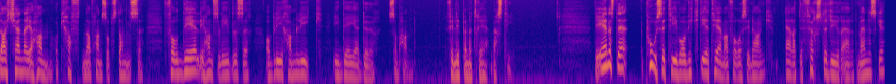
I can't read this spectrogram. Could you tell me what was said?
da kjenner jeg ham og kraften av hans oppstandelse, får del i hans lidelser og blir ham lik i det jeg dør som han. Filippene 3, vers 10. Det eneste positive og viktige tema for oss i dag er at det første dyret er et menneske,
